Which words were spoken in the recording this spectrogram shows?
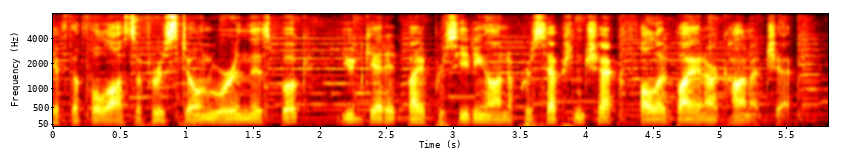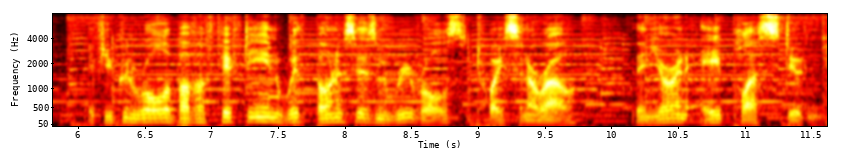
If the Philosopher's Stone were in this book, you'd get it by proceeding on a perception check followed by an arcana check. If you can roll above a 15 with bonuses and rerolls twice in a row, then you're an A-plus student.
